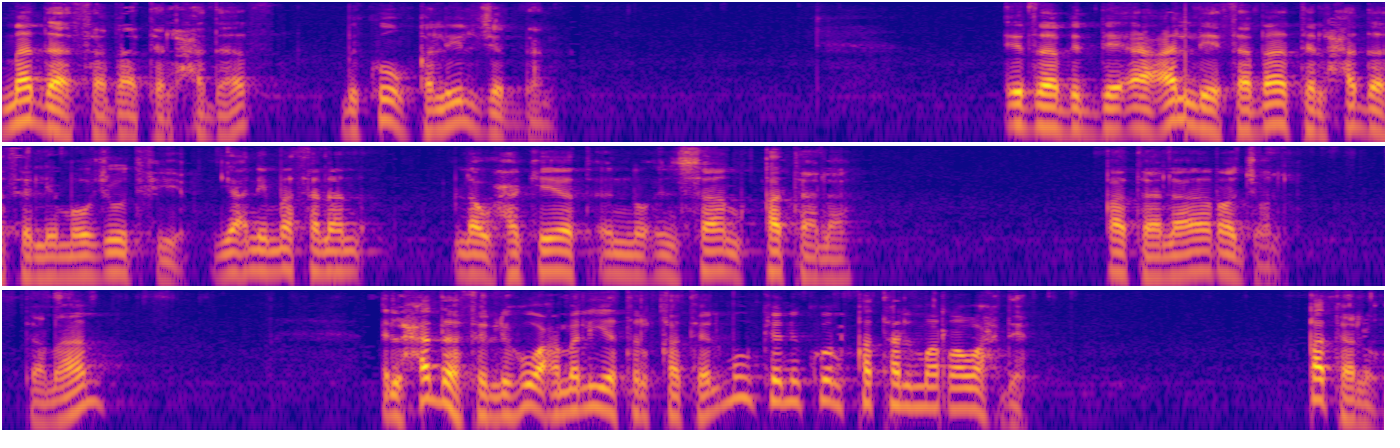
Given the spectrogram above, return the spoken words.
مدى ثبات الحدث؟ بيكون قليل جدا. إذا بدي أعلي ثبات الحدث اللي موجود فيه يعني مثلا لو حكيت إنه إنسان قتل قتل رجل تمام؟ الحدث اللي هو عملية القتل ممكن يكون قتل مرة واحدة. قتله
